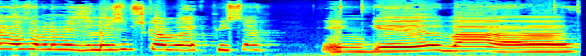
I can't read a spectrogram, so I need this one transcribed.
Anyways, have an amazing day. Subscribe, like, peace out, and goodbye.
